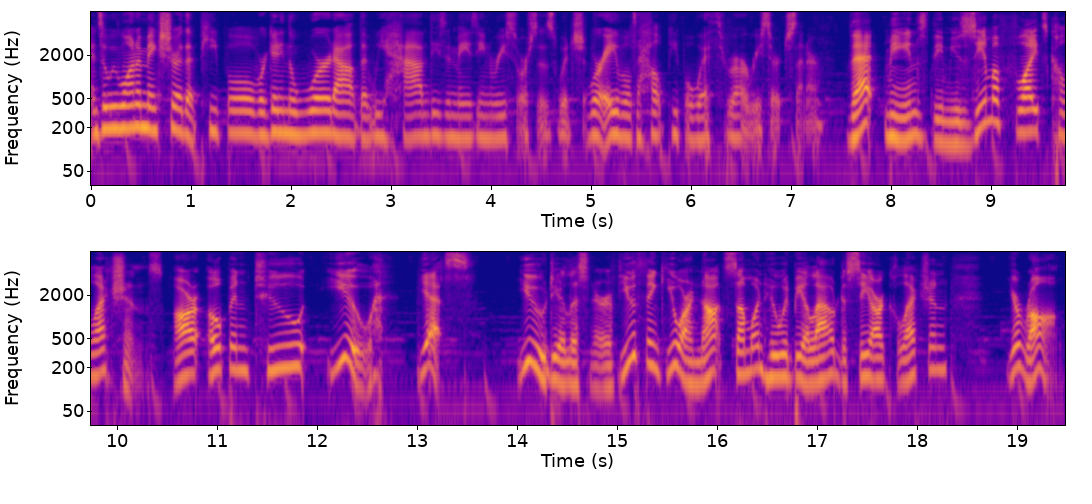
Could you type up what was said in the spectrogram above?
And so we want to make sure that people, we're getting the word out that we have these amazing resources, which we're able to help people with through our research center. That means the Museum of Flight's collections are open to you. Yes, you, dear listener. If you think you are not someone who would be allowed to see our collection, you're wrong.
